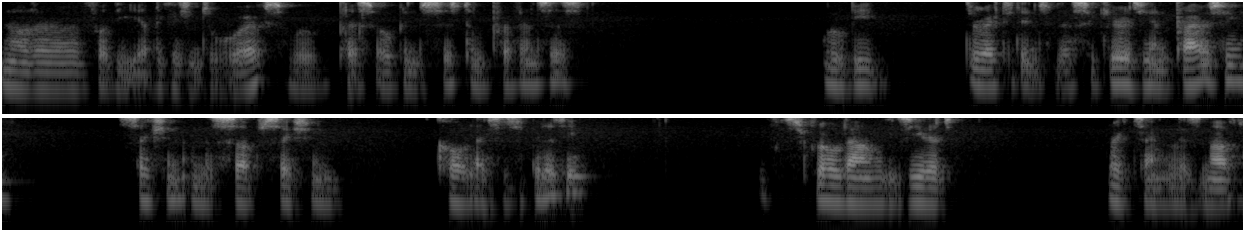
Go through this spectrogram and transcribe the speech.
in order for the application to work, so we'll press open system preferences. We'll be directed into the security and privacy section and the subsection called accessibility. If we scroll down, we can see that rectangle is not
